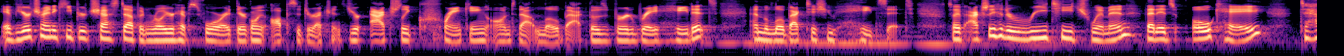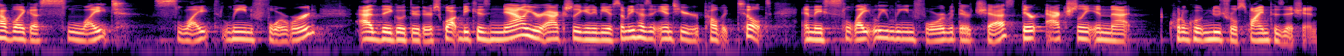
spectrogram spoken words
if you're trying to keep your chest up and roll your hips forward, they're going opposite directions. You're actually cranking onto that low back. Those vertebrae hate it, and the low back tissue hates it. So I've actually had to reteach women that it's okay to have like a slight, slight lean forward as they go through their squat because now you're actually going to be if somebody has an anterior pelvic tilt and they slightly lean forward with their chest, they're actually in that quote unquote neutral spine position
